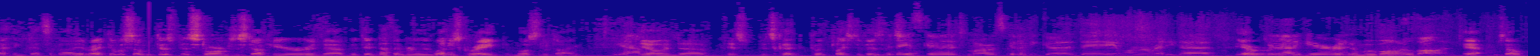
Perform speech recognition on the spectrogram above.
I think that's about it, right? There was some. There's been storms and stuff here, and uh, did nothing really. The weather's great most of the time, Yeah. you know, and uh, it's it's good. Good place to visit. Today's so. good. Tomorrow's gonna be good day, and we're ready to Yeah, we're get out of here ready and to move on. Move on. Yeah. So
